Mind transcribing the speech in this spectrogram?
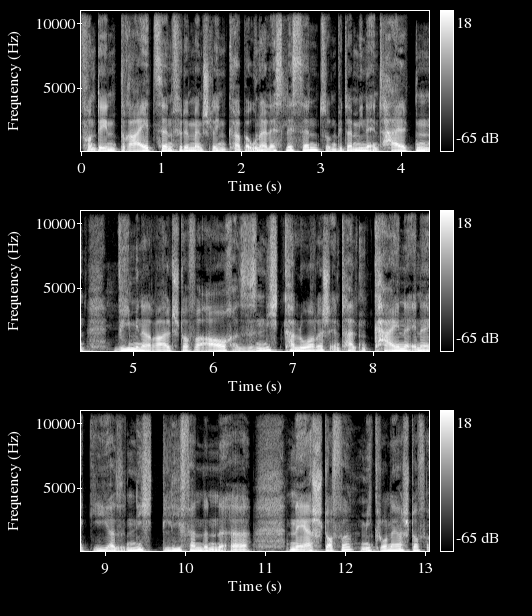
von denen 13 für den menschlichen Körper unerlässlich sind. Und Vitamine enthalten wie Mineralstoffe auch, also sind nicht kalorisch, enthalten keine Energie, also nicht liefernden äh, Nährstoffe, Mikronährstoffe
